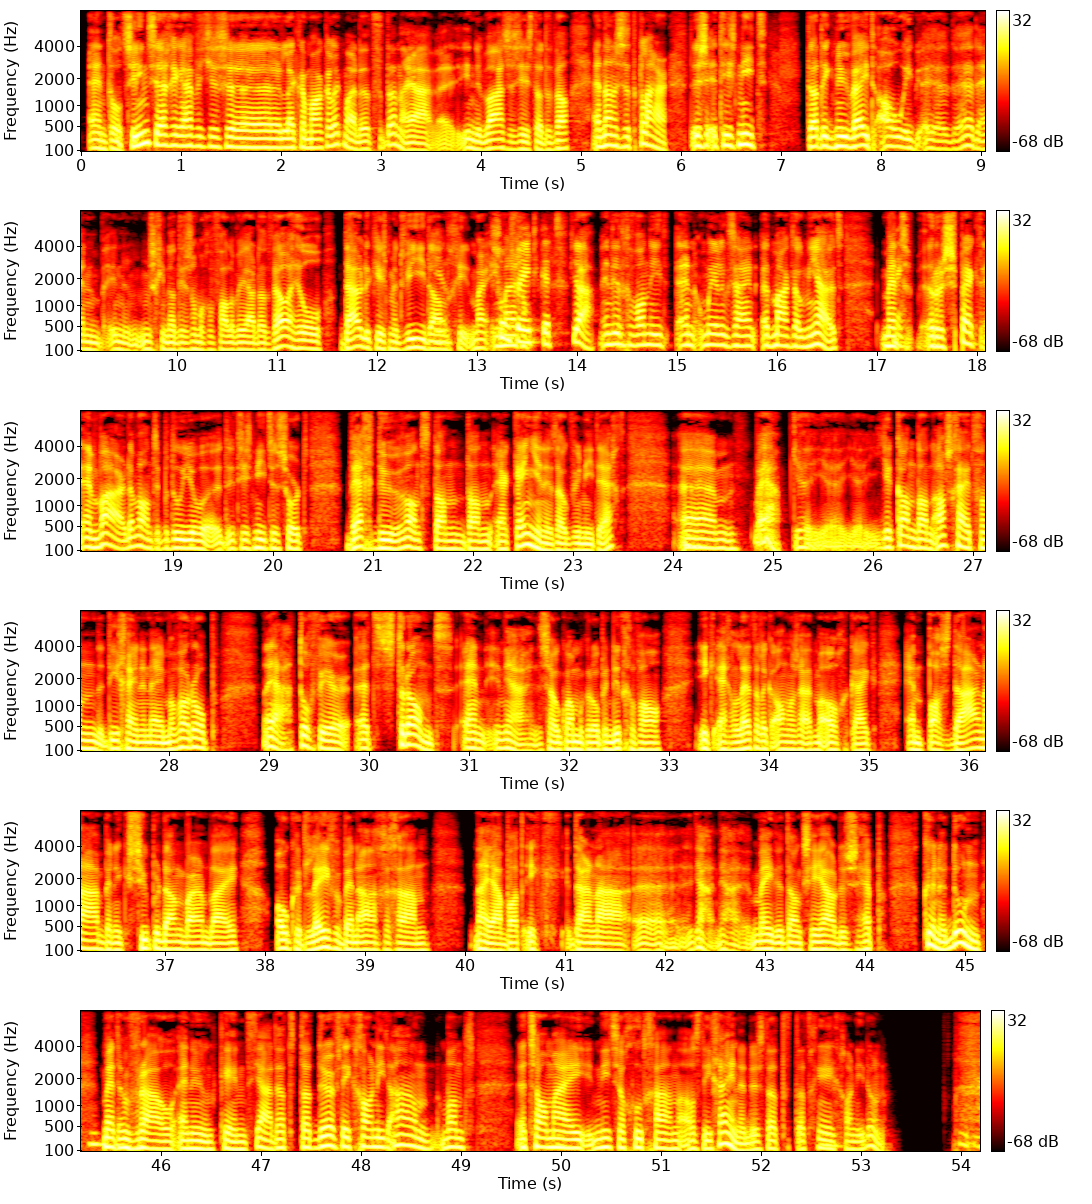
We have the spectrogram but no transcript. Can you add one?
En tot ziens, zeg ik eventjes eh, lekker makkelijk. Maar dat, dan, nou ja, in de basis is dat het wel. En dan is het klaar. Dus het is niet dat ik nu weet, oh, ik, eh, en in, misschien dat in sommige gevallen bij jou dat wel heel duidelijk is met wie je dan. Ja. Maar in Soms mijn weet ik het. ja, in dit geval niet. En om eerlijk te zijn, het maakt ook niet uit. Met respect en waarde. Want ik bedoel, je, dit is niet een soort wegduwen. Want dan, dan erken je het ook weer niet echt. Ehm, maar ja, je, je, je, je kan dan afscheid van diegene nemen. Waarop, nou ja, toch weer het stroomt. En ja, zo kwam ik erop in dit geval. Ik echt letterlijk anders uit mijn ogen kijk. En pas daarna ben ik super dankbaar en blij. Ook het leven ben aangegaan nou ja, wat ik daarna, eh, ja, ja, mede dankzij jou dus heb kunnen doen met een vrouw en nu een kind. Ja, dat, dat durfde ik gewoon niet aan, want het zal mij niet zo goed gaan als diegene. Dus dat, dat ging ik gewoon niet doen.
